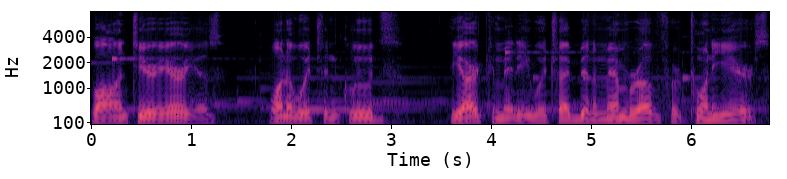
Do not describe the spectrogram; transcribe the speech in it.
volunteer areas, one of which includes the Art Committee, which I've been a member of for 20 years.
